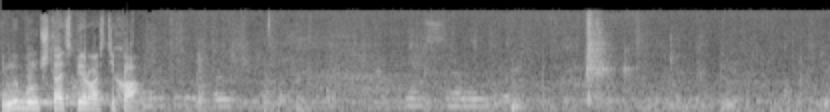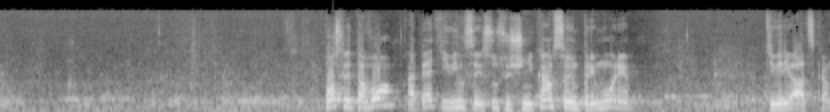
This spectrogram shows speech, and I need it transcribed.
И мы будем читать с первого стиха. После того опять явился Иисус ученикам в своем приморе Тивериадском.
